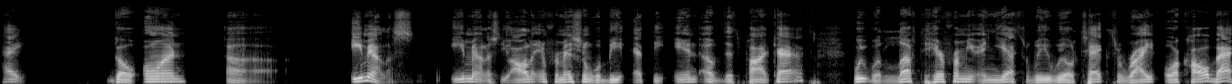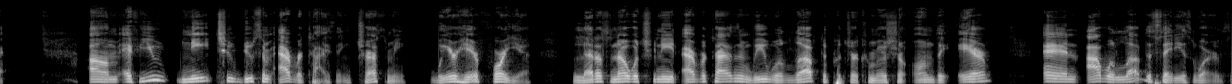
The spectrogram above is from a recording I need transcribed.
hey, go on, uh, email us. Email us. All the information will be at the end of this podcast. We would love to hear from you, and yes, we will text, write, or call back. Um, if you need to do some advertising, trust me, we're here for you. Let us know what you need advertising. We would love to put your commercial on the air. And I would love to say these words.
